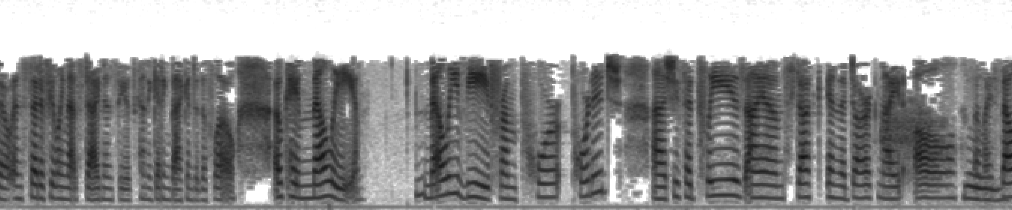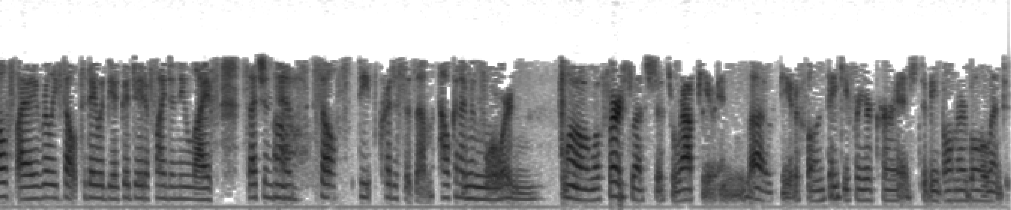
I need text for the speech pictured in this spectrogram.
so instead of feeling that stagnancy, it's kind of getting back into the flow. Okay, Melly. Melly V from Por- Portage. Uh, she said, please, I am stuck in the dark night all by Hmm. myself. I really felt today would be a good day to find a new life. Such intense self deep criticism. How can I move forward? Mm. Oh, well, first, let's just wrap you in love, beautiful, and thank you for your courage to be vulnerable and to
